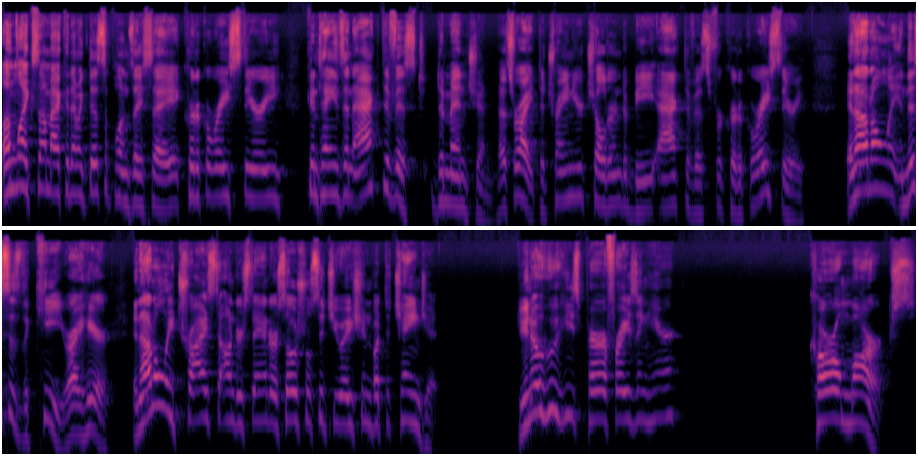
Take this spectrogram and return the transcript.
unlike some academic disciplines, they say critical race theory contains an activist dimension. That's right, to train your children to be activists for critical race theory. And not only, and this is the key right here, it not only tries to understand our social situation, but to change it. Do you know who he's paraphrasing here? Karl Marx,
